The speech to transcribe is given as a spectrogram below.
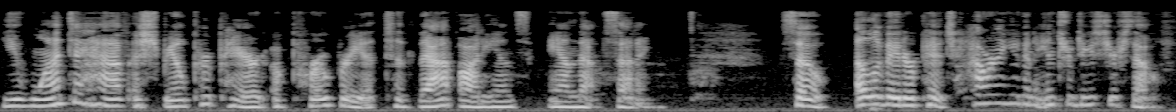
You want to have a spiel prepared appropriate to that audience and that setting. So, elevator pitch how are you going to introduce yourself?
